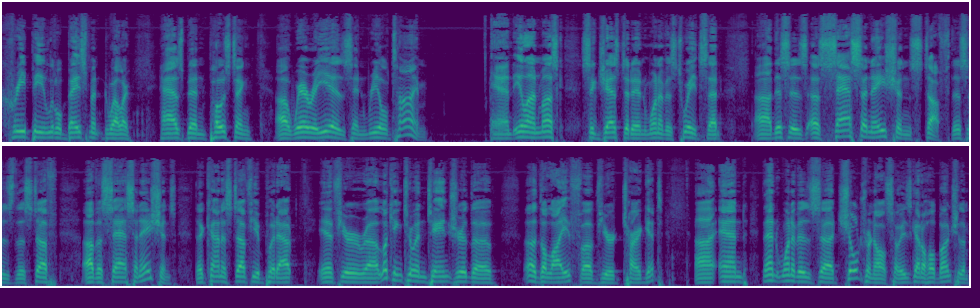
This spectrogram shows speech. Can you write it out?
creepy little basement dweller has been posting uh, where he is in real time. And Elon Musk suggested in one of his tweets that uh, this is assassination stuff. This is the stuff of assassinations, the kind of stuff you put out if you're uh, looking to endanger the the life of your target. and then one of his children also, he's got a whole bunch of them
